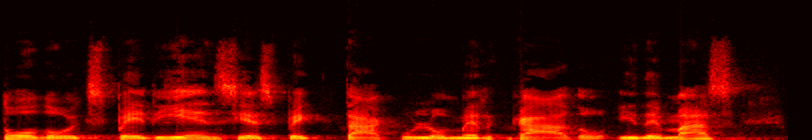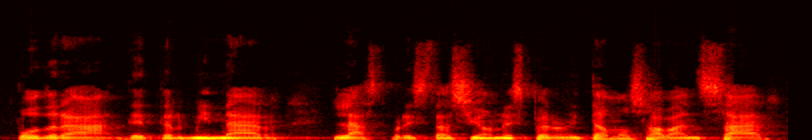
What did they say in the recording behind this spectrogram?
todo, experiencia, espectáculo, mercado y demás, podrá determinar las prestaciones. Pero necesitamos avanzar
